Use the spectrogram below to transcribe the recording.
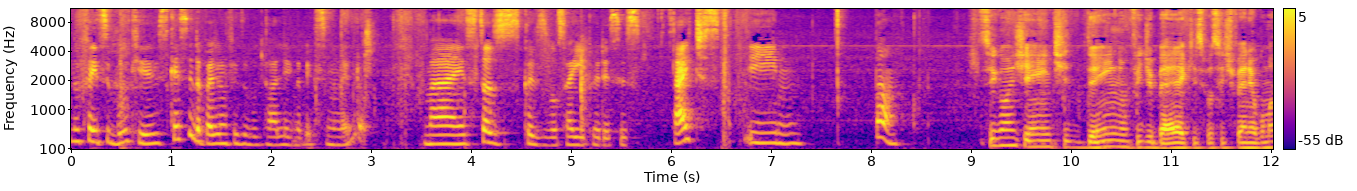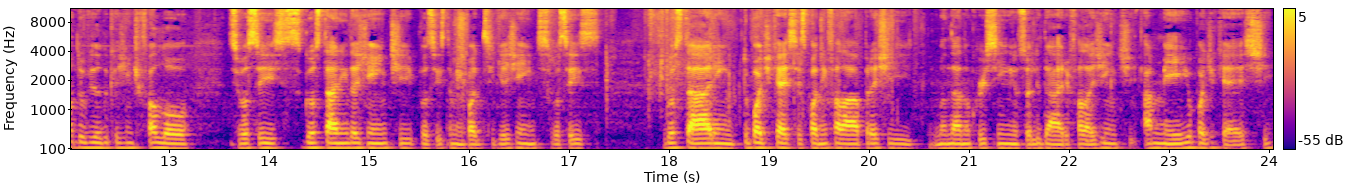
No Facebook. Esqueci da página no Facebook. Olha, ainda bem que você me lembrou. Mas todas as coisas vão sair por esses sites. E. Bom, Sigam a gente, deem um feedback se vocês tiverem alguma dúvida do que a gente falou. Se vocês gostarem da gente, vocês também podem seguir a gente. Se vocês gostarem do podcast, vocês podem falar pra gente, mandar no cursinho solidário e falar, gente, amei o podcast.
